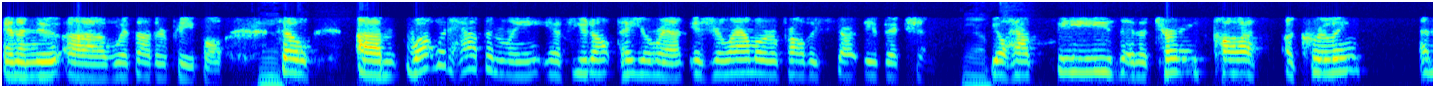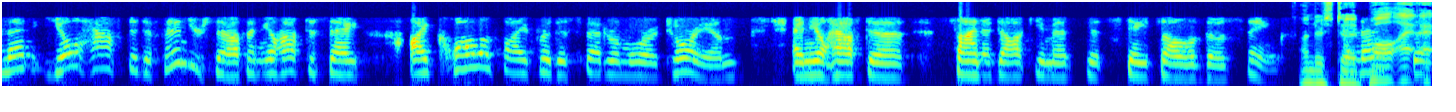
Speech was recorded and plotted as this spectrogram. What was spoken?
in a new uh, with other people. Yeah. So, um, what would happen, Lee, if you don't pay your rent? Is your landlord will probably start the eviction. Yeah. You'll have fees and attorney's costs accruing, and then you'll have to defend yourself, and you'll have to say, "I qualify for this federal moratorium," and you'll have to sign a document that states all of those things. Understood, Paul. I,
